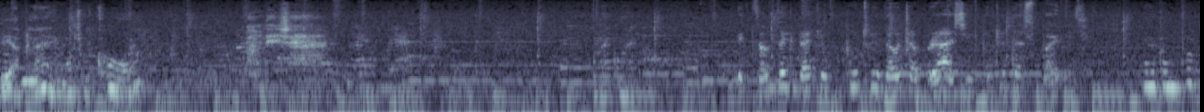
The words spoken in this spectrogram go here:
We are applying what we call foundation. Like mine. It's something that you put without a brush, you put with a sponge. You can put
